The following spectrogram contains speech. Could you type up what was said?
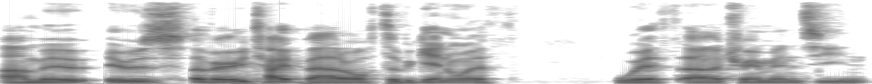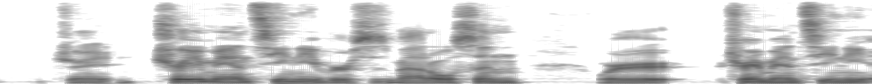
Um, it, it was a very tight battle to begin with, with uh, Trey Mancini, Trey, Trey Mancini versus Matt Olson, where Trey Mancini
